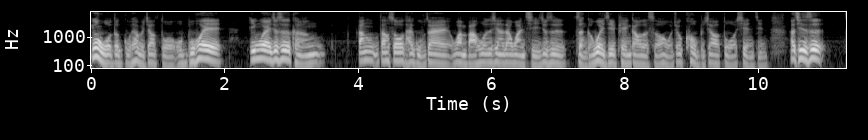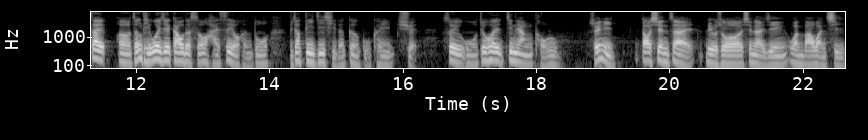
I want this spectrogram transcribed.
因为我的股票比较多，我不会因为就是可能当当时候台股在万八，或者是现在在万七，就是整个位阶偏高的时候，我就扣比较多现金。那其实是。在呃整体位阶高的时候，还是有很多比较低基期的个股可以选，所以我就会尽量投入。所以你到现在，例如说现在已经万八万七，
